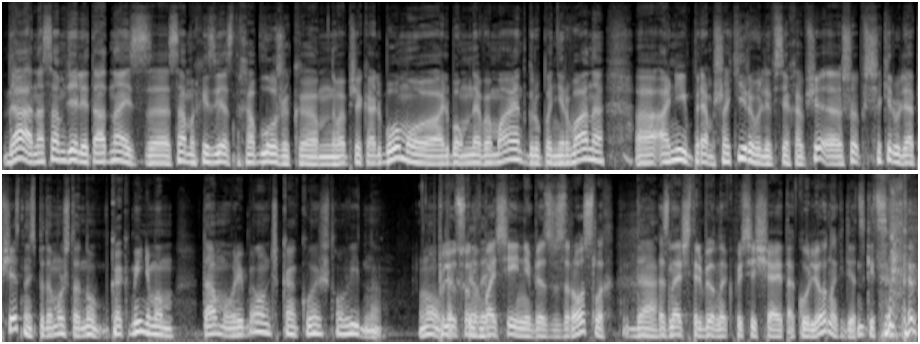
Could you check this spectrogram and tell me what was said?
Да, на самом деле это одна из э, самых известных обложек э, вообще к альбому, альбом Nevermind, группа Nirvana. Э, они прям шокировали всех, обще... э, шо- шокировали общественность, потому что, ну, как минимум, там у ребеночка кое-что видно. Ну, Плюс он в бассейне без взрослых. Да. Значит, ребенок посещает акуленок, детский центр.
